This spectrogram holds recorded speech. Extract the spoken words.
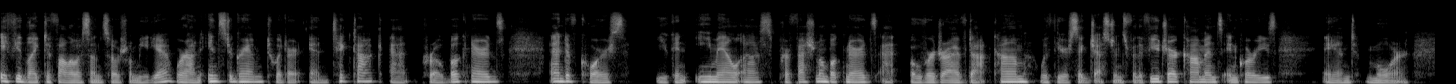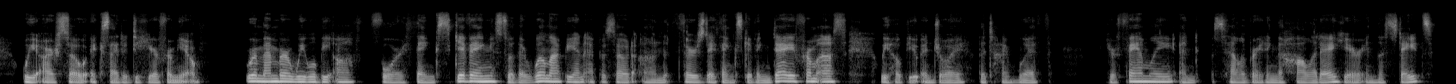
If you'd like to follow us on social media, we're on Instagram, Twitter, and TikTok at Pro Book Nerds. And of course, you can email us professionalbooknerds at overdrive.com with your suggestions for the future, comments, inquiries, and more. We are so excited to hear from you. Remember, we will be off for Thanksgiving, so there will not be an episode on Thursday, Thanksgiving Day from us. We hope you enjoy the time with your family and celebrating the holiday here in the States.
